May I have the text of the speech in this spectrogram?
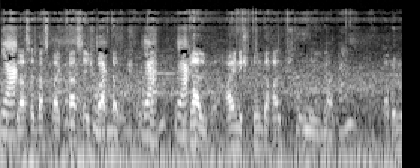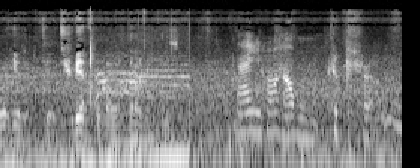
Ja. Ich lasse das bei Kasse, ich Ja. warte auf dich. Okay? Ja, ja. Egal eine Stunde, halbe Stunde, egal. Aber nur hier t- schwer vorbeitragen. Alles. đây hoa hồng rực rỡ luôn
